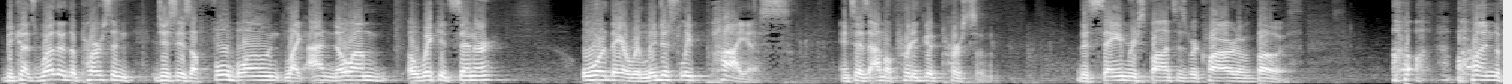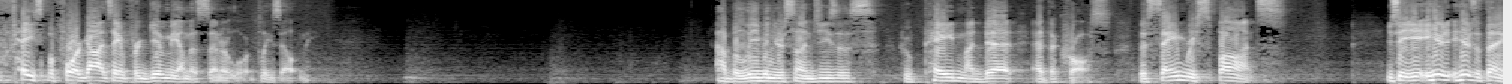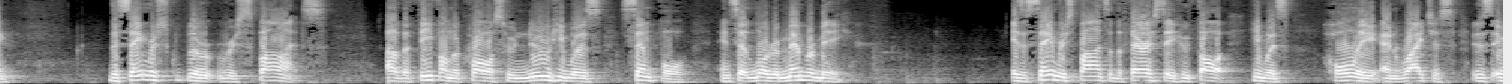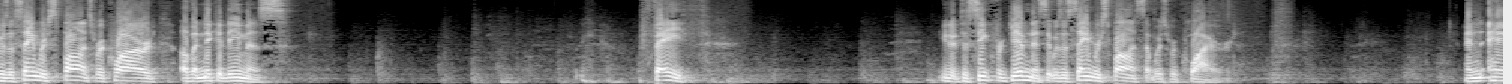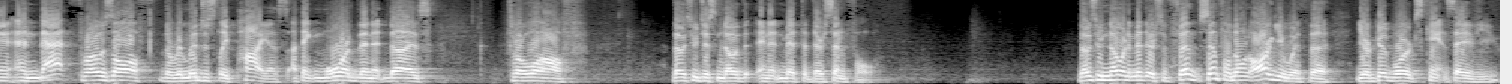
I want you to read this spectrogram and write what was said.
Because whether the person just is a full blown, like, I know I'm a wicked sinner, or they are religiously pious and says, I'm a pretty good person the same response is required of both. On the face before God, saying, Forgive me, I'm a sinner, Lord. Please help me. I believe in your Son, Jesus, who paid my debt at the cross. The same response. You see, here, here's the thing the same res- the response of the thief on the cross who knew he was sinful and said, Lord, remember me is the same response of the Pharisee who thought he was holy and righteous. It was, it was the same response required of a Nicodemus. Faith. You know, to seek forgiveness, it was the same response that was required. And, and, and that throws off the religiously pious, I think, more than it does throw off those who just know and admit that they're sinful. Those who know and admit they're sinful don't argue with the your good works can't save you.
